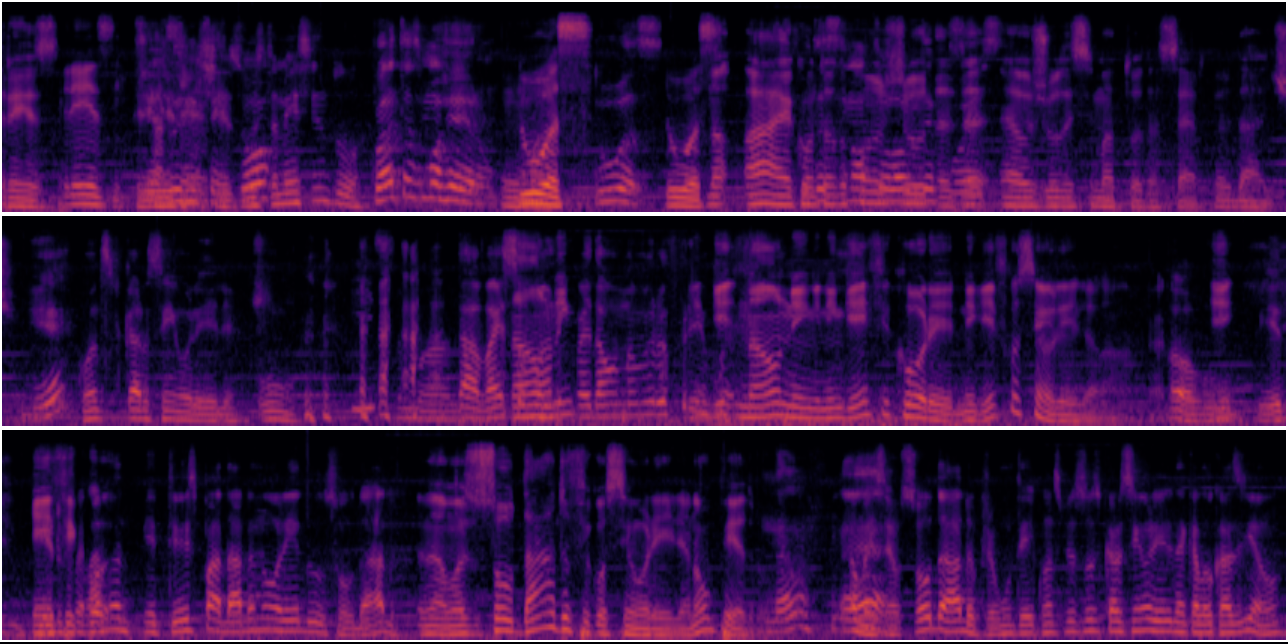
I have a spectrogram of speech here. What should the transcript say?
13. 13. Jesus Jesus, sentou? Jesus também sentou. Quantas morreram? Uma. Duas. Duas. Duas. Não, ah, é Judas contando com logo Judas. É, é, o Judas se matou, tá certo, verdade. Quê? Quantos ficaram sem orelha? Um. Isso, mano. Tá, vai Não, somando nem- que vai dar um número primo. Ninguém, não, ninguém, ninguém ficou orelha. Ninguém ficou sem orelha lá. Cara. Ó, o E- Pedro, quem Pedro ficou- lá, meteu a espadada na orelha do soldado. Não, mas o soldado ficou sem orelha, não Pedro. Não? Não, mas é o soldado. Eu perguntei quantas pessoas ficaram sem orelha naquela ocasião.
